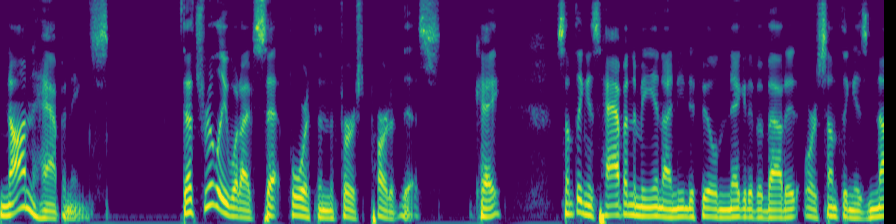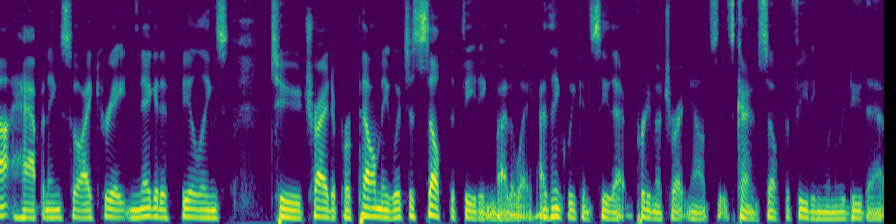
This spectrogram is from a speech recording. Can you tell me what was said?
non happenings. That's really what I've set forth in the first part of this. Okay. Something has happened to me and I need to feel negative about it, or something is not happening. So I create negative feelings to try to propel me, which is self defeating, by the way. I think we can see that pretty much right now. It's, it's kind of self defeating when we do that.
